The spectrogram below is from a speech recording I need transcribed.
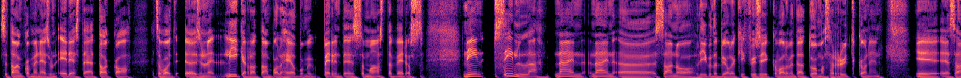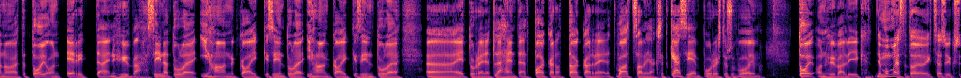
Se tanko menee sun edestä ja takaa. Että sä voit, sinne liikerata on paljon helpommin kuin perinteisessä maasta vedossa. Niin sillä, näin, näin äh, sanoo liikuntabiologi fysiikkavalmentaja Tuomas Rytkonen. Ja, ja sanoo, että toi on erittäin hyvä. Siinä tulee ihan kaikki. Siinä tulee ihan kaikki. Siinä tulee ää, etureidet, lähentäjät, pakarat, takareidet, vatsalihakset, käsien puristusvoima. Toi on hyvä liike. Ja mun mielestä toi on itse asiassa yksi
